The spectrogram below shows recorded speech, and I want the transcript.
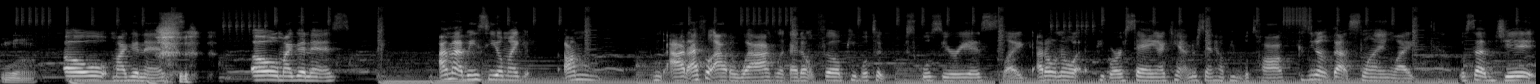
Wow. oh my goodness, oh my goodness. I'm at BCU. I'm like, I'm, I, I feel out of whack. Like, I don't feel people took school serious. Like, I don't know what people are saying. I can't understand how people talk because you know that slang, like, "What's up, jit?"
